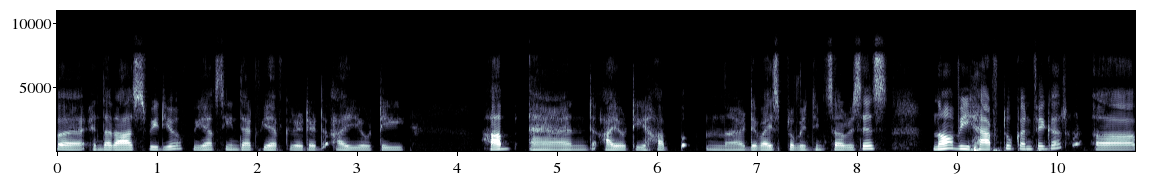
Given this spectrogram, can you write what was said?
uh, in the last video we have seen that we have created IoT hub and IoT hub mm, uh, device provisioning services. Now we have to configure uh,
